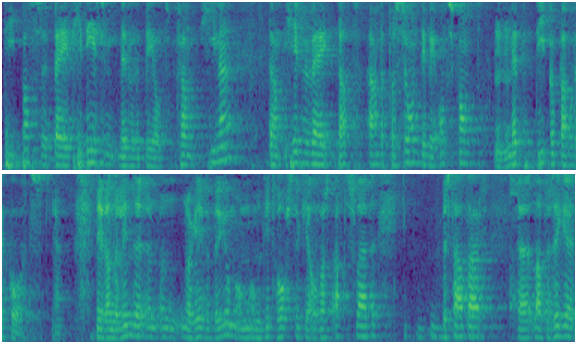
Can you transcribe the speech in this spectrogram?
die passen bij het geneesmiddelenbeeld van China. Dan geven wij dat aan de persoon die bij ons komt mhm. met die bepaalde koorts. Ja. Meneer Van der Linden, nog even bij u om, om, dit hoofdstukje alvast af te sluiten. Bestaat daar, uh, laten we zeggen,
